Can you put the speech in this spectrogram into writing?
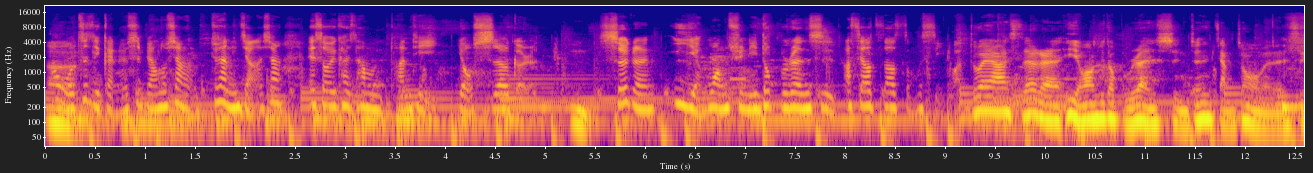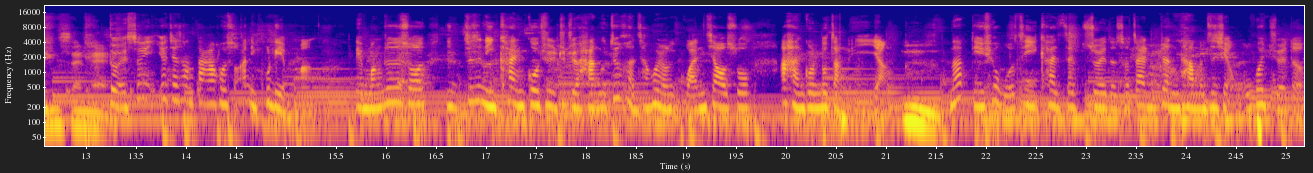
那、嗯、我自己感觉是，比方说像就像你讲的，像 S O 一开始他们团体有十二个人。嗯，十二个人一眼望去你都不认识，而、啊、是要知道怎么喜欢。对啊，十二个人一眼望去都不认识，你真是讲中我们的心声哎。对，所以又加上大家会说啊，你不脸盲，脸盲就是说你就是你看过去就觉得韩国就很常会有玩笑说啊，韩国人都长得一样。嗯，那的确我自己一开始在追的时候，在认他们之前，我会觉得，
